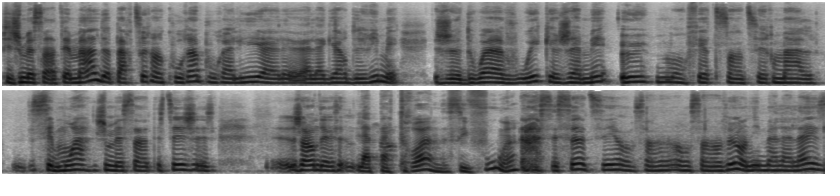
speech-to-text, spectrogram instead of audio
Puis je me sentais mal de partir en courant pour aller à la, à la garderie, mais je dois avouer que jamais eux m'ont fait sentir mal. C'est moi, je me sentais, tu sais, genre de... La patronne, c'est fou, hein? Ah, c'est ça, tu sais, on s'en veut, on est mal à l'aise,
